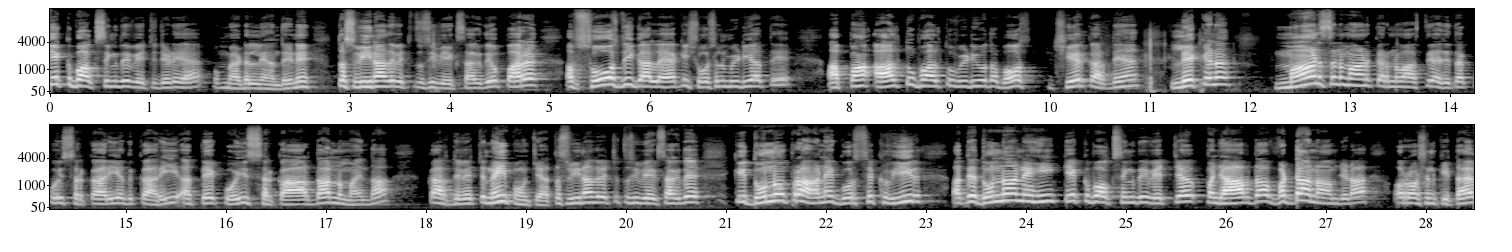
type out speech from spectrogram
ਕਿਕ ਬਾਕਸਿੰਗ ਦੇ ਵਿੱਚ ਜਿਹੜੇ ਆ, ਉਹ ਮੈਡਲ ਲਿਆਂਦੇ ਨੇ। ਤਸਵੀਰਾਂ ਦੇ ਵਿੱਚ ਤੁਸੀਂ ਵੇਖ ਸਕਦੇ ਹੋ, ਪਰ ਅਫਸੋਸ ਦੀ ਗੱਲ ਹੈ ਕਿ ਸੋਸ਼ਲ ਮੀਡੀਆ ਤੇ ਆਪਾਂ ਆਲਤੂ ਫਾਲਤੂ ਵੀਡੀਓ ਤਾਂ ਬਹੁਤ ਸ਼ੇਅਰ ਕਰਦੇ ਹਾਂ, ਲੇਕਿਨ ਮਾਣ ਸਨਮਾਨ ਕਰਨ ਵਾਸਤੇ ਅਜੇ ਤੱਕ ਕੋਈ ਸਰਕਾਰੀ ਅਧਿਕਾਰੀ ਅਤੇ ਕੋਈ ਸਰਕਾਰ ਦਾ ਨੁਮਾਇੰਦਾ ਘਰ ਦੇ ਵਿੱਚ ਨਹੀਂ ਪਹੁੰਚਿਆ। ਤਸਵੀਰਾਂ ਦੇ ਵਿੱਚ ਤੁਸੀਂ ਵੇਖ ਸਕਦੇ ਕਿ ਦੋਨੋਂ ਭਰਾ ਨੇ ਗੁਰਸਿੱਖ ਵੀਰ ਅਤੇ ਦੋਨਾਂ ਨੇ ਹੀ ਕਿੱਕ ਬਾਕਸਿੰਗ ਦੇ ਵਿੱਚ ਪੰਜਾਬ ਦਾ ਵੱਡਾ ਨਾਮ ਜਿਹੜਾ ਉਹ ਰੋਸ਼ਨ ਕੀਤਾ ਹੈ।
